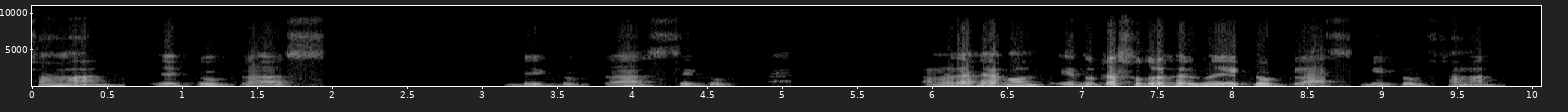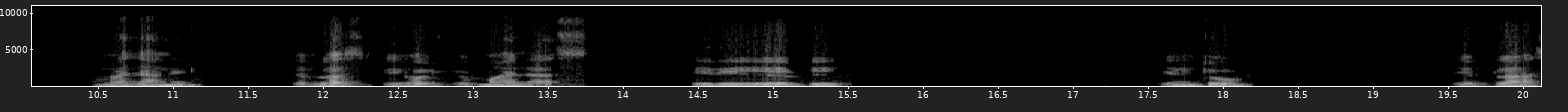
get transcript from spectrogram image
সমান A cube plus B cube plus C cube আমরা দেখো এখন, এই দুটা সূত্র ফেলব A cube plus B cube সমান। আমরা জানি A plus B whole cube minus three A B into A plus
